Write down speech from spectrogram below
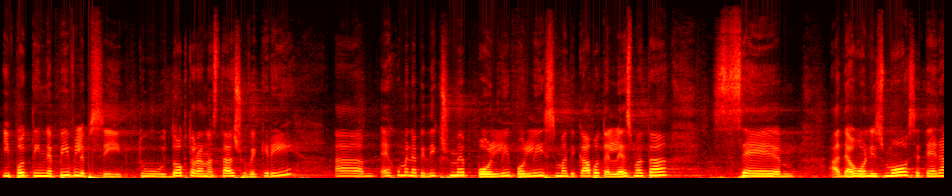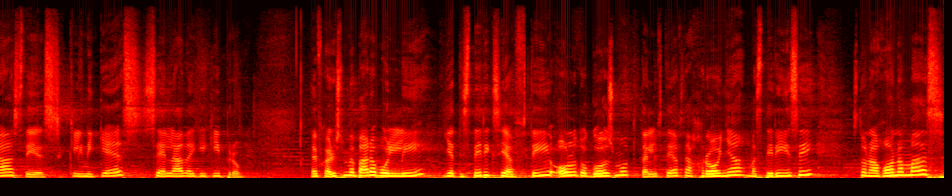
Υπό την επίβλεψη του Δ. Αναστάσου Βεκρή, έχουμε να επιδείξουμε πολύ, πολύ σημαντικά αποτελέσματα σε ανταγωνισμό σε τεράστιες κλινικές σε Ελλάδα και Κύπρο. Ευχαριστούμε πάρα πολύ για τη στήριξη αυτή. Όλο τον κόσμο τα τελευταία αυτά χρόνια μας στηρίζει στον αγώνα μας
